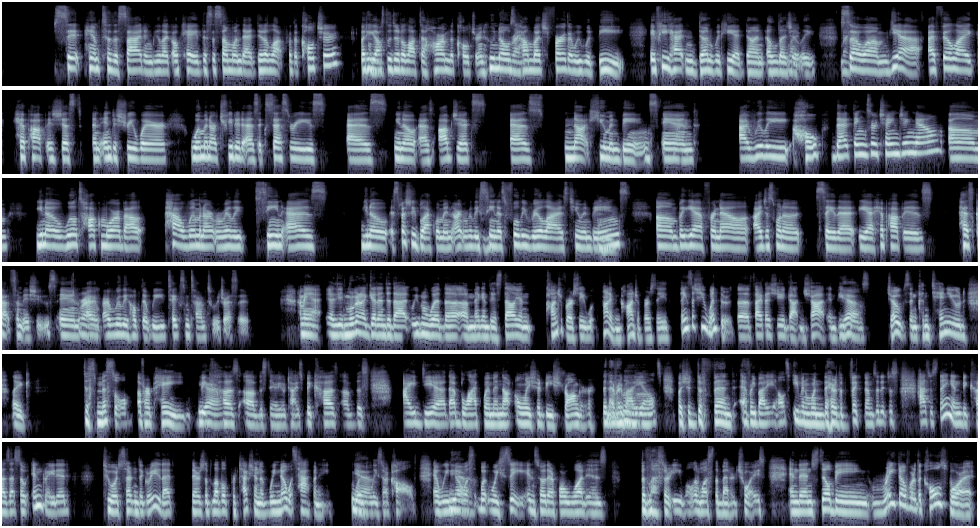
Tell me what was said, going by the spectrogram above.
sit him to the side and be like, okay, this is someone that did a lot for the culture, but he mm-hmm. also did a lot to harm the culture. And who knows right. how much further we would be if he hadn't done what he had done allegedly. Right. Right. So um yeah, I feel like hip hop is just an industry where women are treated as accessories, as, you know, as objects, as not human beings. And I really hope that things are changing now. Um, you know, we'll talk more about how women aren't really seen as, you know, especially Black women aren't really mm-hmm. seen as fully realized human mm-hmm. beings. Mm-hmm. Um, but yeah, for now, I just want to say that, yeah, hip hop is has got some issues. And right. I, I really hope that we take some time to address it. I mean, we're going to get into that even with the uh, Megan Thee Stallion controversy, not even controversy, things that she went through, the fact that she had gotten shot and people's yeah. jokes and continued like dismissal of her pain because yeah. of the stereotypes, because of this idea that Black women not only should be stronger than everybody mm-hmm. else, but should defend everybody else, even when they're the victims. And it just has this thing. And because that's so ingrained to a certain degree, that there's a level of protection of we know what's happening when yeah. police are called and we know yeah. what we see. And so, therefore, what is the lesser evil and what's the better choice? And then still being raked over the coals for it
